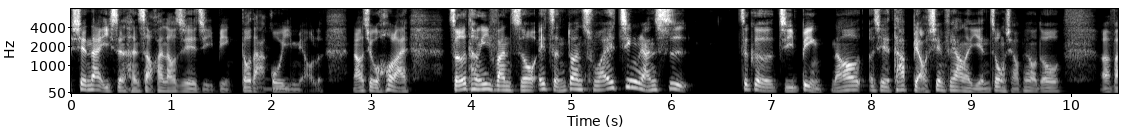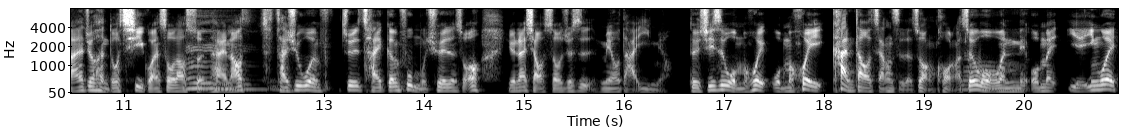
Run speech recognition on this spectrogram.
现在医生很少看到这些疾病，都打过疫苗了，然后结果后来折腾一番之后，哎，诊断出来，哎，竟然是这个疾病，然后而且他表现非常的严重，小朋友都呃，反正就很多器官受到损害，然后才去问，就是才跟父母确认说，哦，原来小时候就是没有打疫苗。对，其实我们会我们会看到这样子的状况啊，所以我们我们也因为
